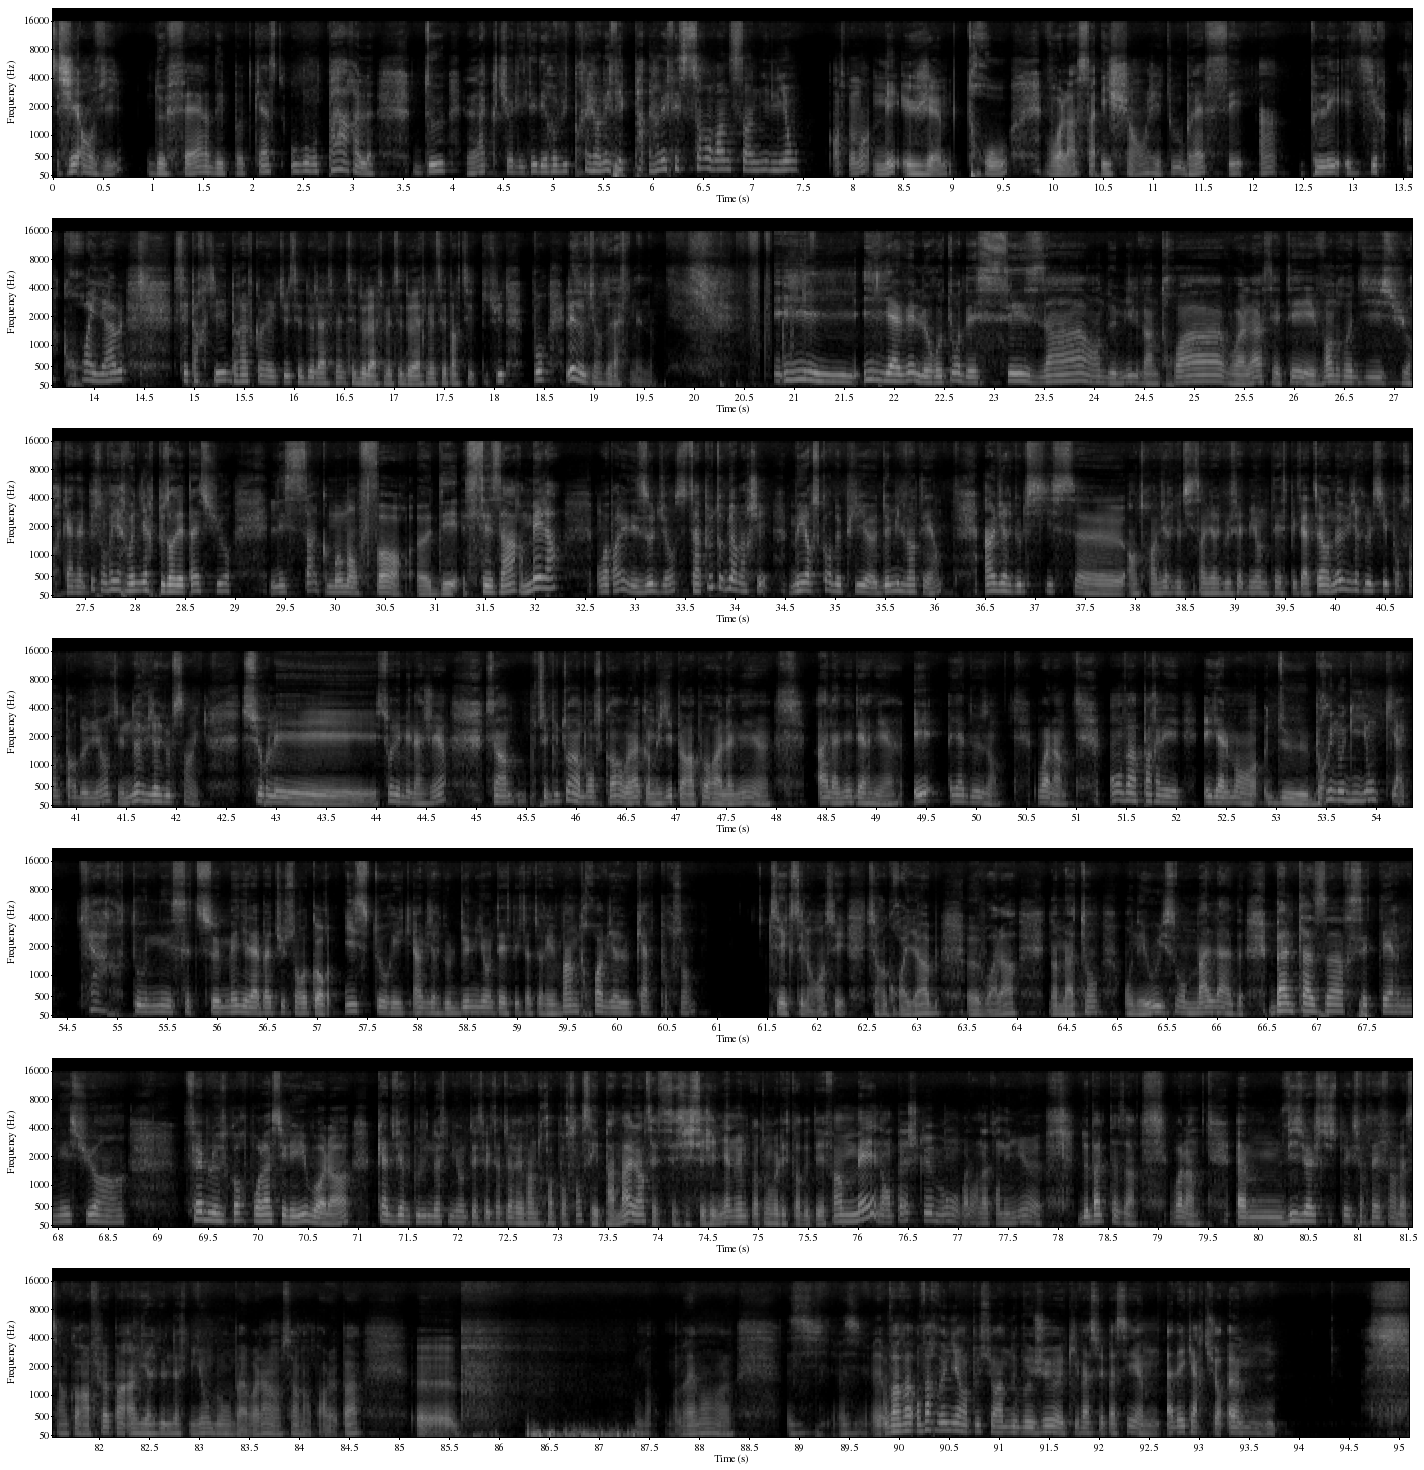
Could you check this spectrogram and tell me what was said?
J'ai envie de faire des podcasts où on parle de l'actualité des revues de presse. J'en ai fait pas, j'en ai fait 125 millions en ce moment, mais j'aime trop. Voilà, ça échange et tout. Bref, c'est un plaisir incroyable. C'est parti. Bref, comme d'habitude, c'est de la semaine, c'est de la semaine, c'est de la semaine. C'est parti tout de suite pour les audiences de la semaine. Il, y avait le retour des Césars en 2023. Voilà, c'était vendredi sur Canal+. On va y revenir plus en détail sur les 5 moments forts euh, des Césars. Mais là, on va parler des audiences. Ça a plutôt bien marché. Meilleur score depuis euh, 2021. 1,6 euh, entre 1,6 et 1,7 millions de téléspectateurs. 9,6% de part d'audience et 9,5 sur les sur les ménagères. C'est plutôt un bon score. Voilà, comme je dis par rapport à l'année euh, l'année dernière et il y a deux ans. Voilà. On va parler également de Bruno Guillon qui a cartonné cette semaine. Il a battu son record historique, 1,2 million de téléspectateurs et 23,4%. C'est excellent, hein, c'est incroyable, euh, voilà. Non mais attends, on est où? Ils sont malades. Balthazar s'est terminé sur un faible score pour la série, voilà. 4,9 millions de téléspectateurs et 23%, c'est pas mal, hein, c'est génial même quand on voit les scores de TF1, mais n'empêche que, bon, voilà, on attendait mieux de Balthazar. Voilà. Euh, visual Suspect sur TF1, bah, c'est encore un flop, hein, 1,9 millions, bon, bah voilà, ça on n'en parle pas. Euh, non, vraiment... Euh, Vas-y, vas-y. On va, on va revenir un peu sur un nouveau jeu qui va se passer euh, avec Arthur.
